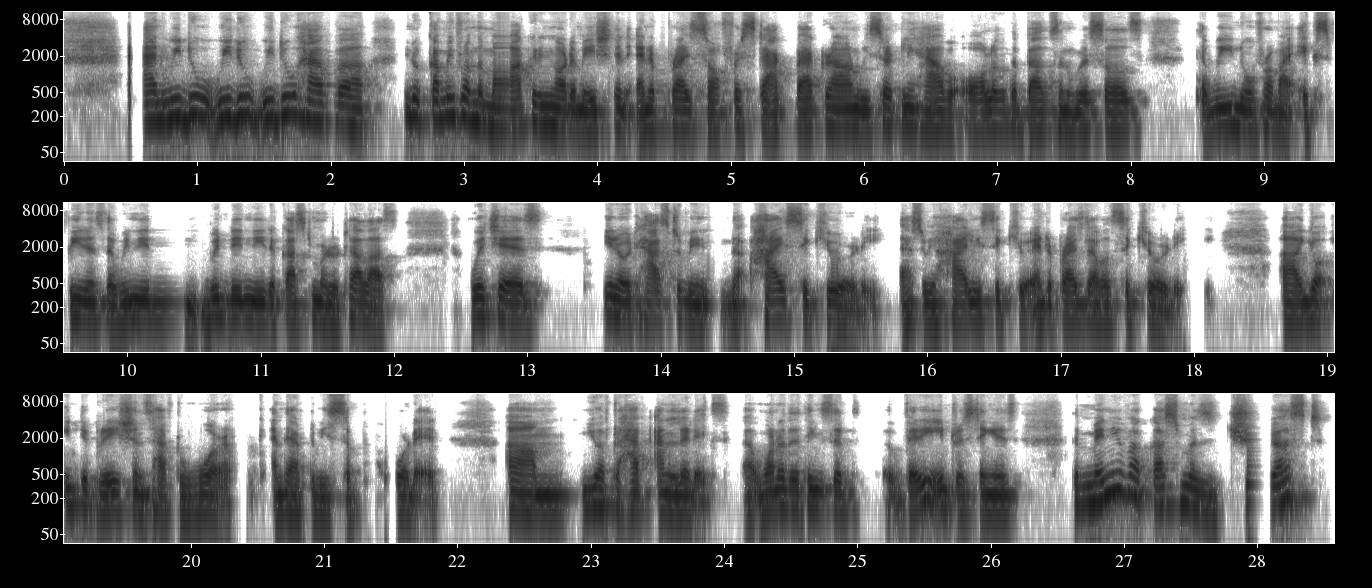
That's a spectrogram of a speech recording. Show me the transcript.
And we do, we do, we do have, a, you know, coming from the marketing automation enterprise software stack background, we certainly have all of the bells and whistles that we know from our experience that we need we didn't need a customer to tell us, which is, you know, it has to be the high security, it has to be highly secure, enterprise level security. Uh, your integrations have to work and they have to be supported. Um, you have to have analytics. Uh, one of the things that's very interesting is that many of our customers just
